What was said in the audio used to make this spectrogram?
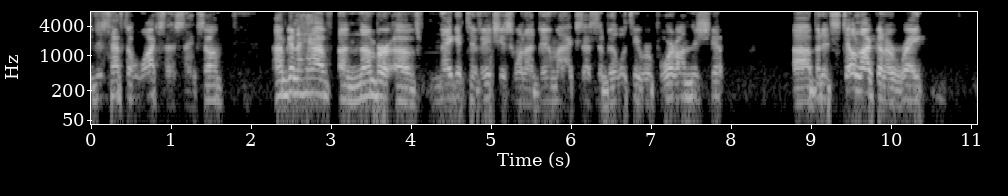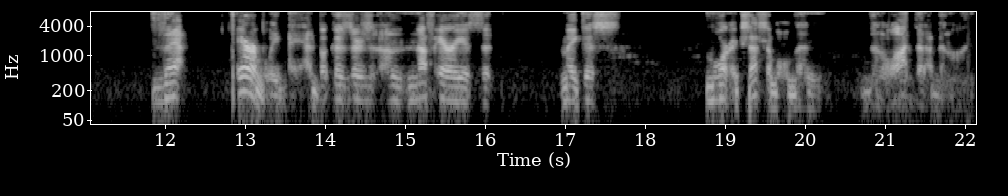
you just have to watch those things. So I'm I'm going to have a number of negative issues when I do my accessibility report on this ship, uh, but it's still not going to rate that terribly bad because there's enough areas that make this more accessible than than a lot that I've been on.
